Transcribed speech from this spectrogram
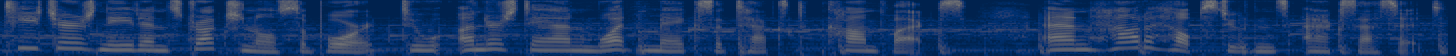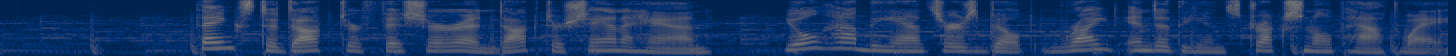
Teachers need instructional support to understand what makes a text complex and how to help students access it. Thanks to Dr. Fisher and Dr. Shanahan, you'll have the answers built right into the instructional pathway.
